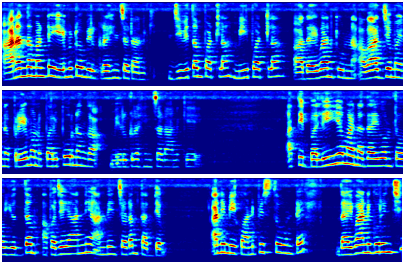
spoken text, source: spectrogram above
ఆనందం అంటే ఏమిటో మీరు గ్రహించడానికి జీవితం పట్ల మీ పట్ల ఆ దైవానికి ఉన్న అవాజ్యమైన ప్రేమను పరిపూర్ణంగా మీరు గ్రహించడానికే. అతి బలీయమైన దైవంతో యుద్ధం అపజయాన్ని అందించడం తథ్యం అని మీకు అనిపిస్తూ ఉంటే దైవాన్ని గురించి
